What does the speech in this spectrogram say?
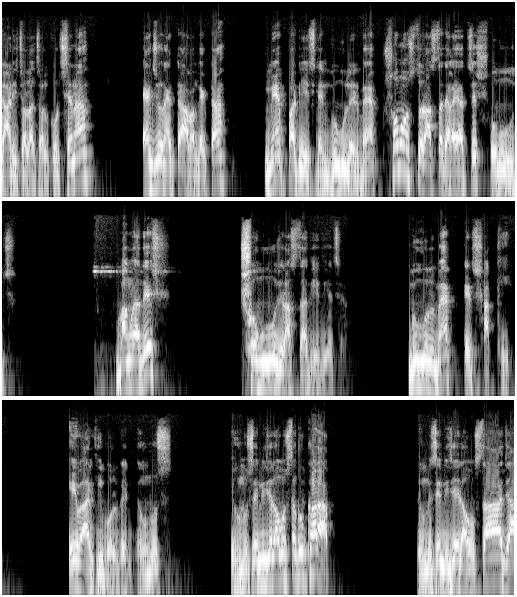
গাড়ি চলাচল করছে না। একজন একটা আমাকে একটা ম্যাপ পাঠিয়েছিলেন, গুগলের ম্যাপ। সমস্ত রাস্তা দেখা যাচ্ছে সবুজ। বাংলাদেশ সবুজ রাস্তা দিয়ে দিয়েছে। গুগল ম্যাপ এর সাক্ষী। এবার কি বলবেন ইউনুস? ইউনুসের নিজের অবস্থা খুব খারাপ। ইউনুসের নিজের অবস্থা যা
